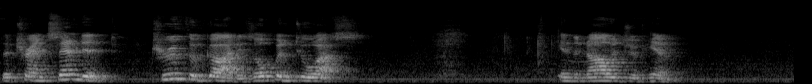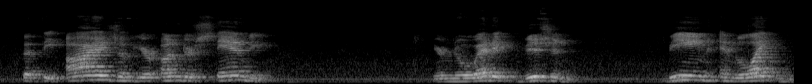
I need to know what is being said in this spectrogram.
the transcendent truth of God is open to us in the knowledge of Him. That the eyes of your understanding, your noetic vision, being enlightened,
